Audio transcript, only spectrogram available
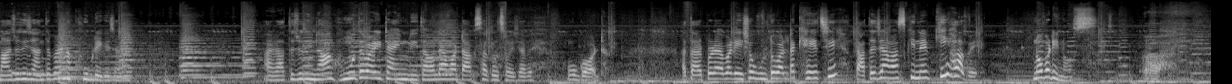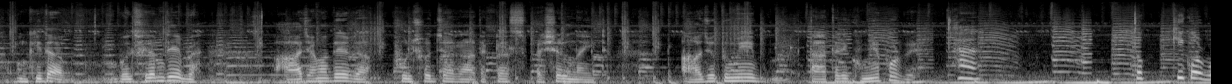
মা যদি জানতে পারে না খুব রেগে যাবে। রাতে যদি না ঘুমোতে পারি টাইমলি তাহলে আমার ডার্ক সার্কেলস হয়ে যাবে। ও গড আর তারপরে আবার এইসব উল্টোপাল্টা খেয়েছি তাতে যে আমার স্কিনের কী হবে? নোবডি নোস অঙ্কিতা বলছিলাম যে আজ আমাদের ফুলসজ্জার রাত একটা স্পেশাল নাইট আজও তুমি তাড়াতাড়ি ঘুমিয়ে পড়বে? হ্যাঁ। তো কি করব?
